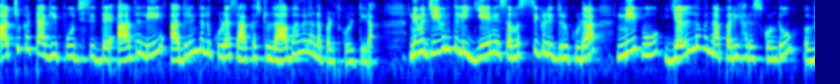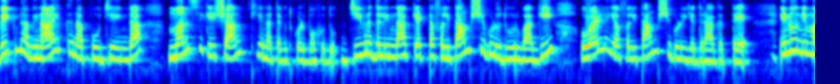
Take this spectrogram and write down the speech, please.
ಅಚ್ಚುಕಟ್ಟಾಗಿ ಪೂಜಿಸಿದ್ದೇ ಆದಲ್ಲಿ ಅದರಿಂದಲೂ ಕೂಡ ಸಾಕಷ್ಟು ಲಾಭಗಳನ್ನು ಪಡೆದುಕೊಳ್ತೀರಾ ನಿಮ್ಮ ಜೀವನದಲ್ಲಿ ಏನೇ ಸಮಸ್ಯೆಗಳಿದ್ರೂ ಕೂಡ ನೀವು ಎಲ್ಲವನ್ನ ಪರಿಹರಿಸಿಕೊಂಡು ವಿಘ್ನ ವಿನಾಯಕನ ಪೂಜೆಯಿಂದ ಮನಸ್ಸಿಗೆ ಶಾಂತಿಯನ್ನು ತೆಗೆದುಕೊಳ್ಳಬಹುದು ಜೀವನದಲ್ಲಿನ ಕೆಟ್ಟ ಫಲಿತಾಂಶಗಳು ದೂರವಾಗಿ ಒಳ್ಳೆಯ ಫಲಿತಾಂಶಗಳು ಎದುರಾಗುತ್ತೆ. ಇನ್ನು ನಿಮ್ಮ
